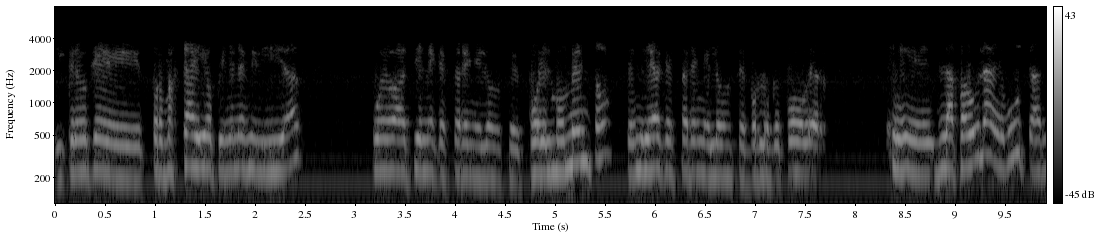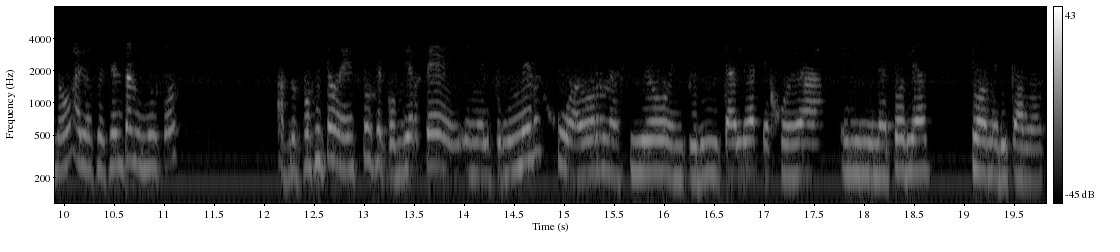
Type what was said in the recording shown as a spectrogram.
y creo que por más que haya opiniones divididas, Cueva tiene que estar en el 11. Por el momento tendría que estar en el 11, por lo que puedo ver. Eh, la Paula debuta, ¿no? A los 60 minutos a propósito de esto, se convierte en el primer jugador nacido en Turín, Italia, que juega eliminatorias sudamericanas.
